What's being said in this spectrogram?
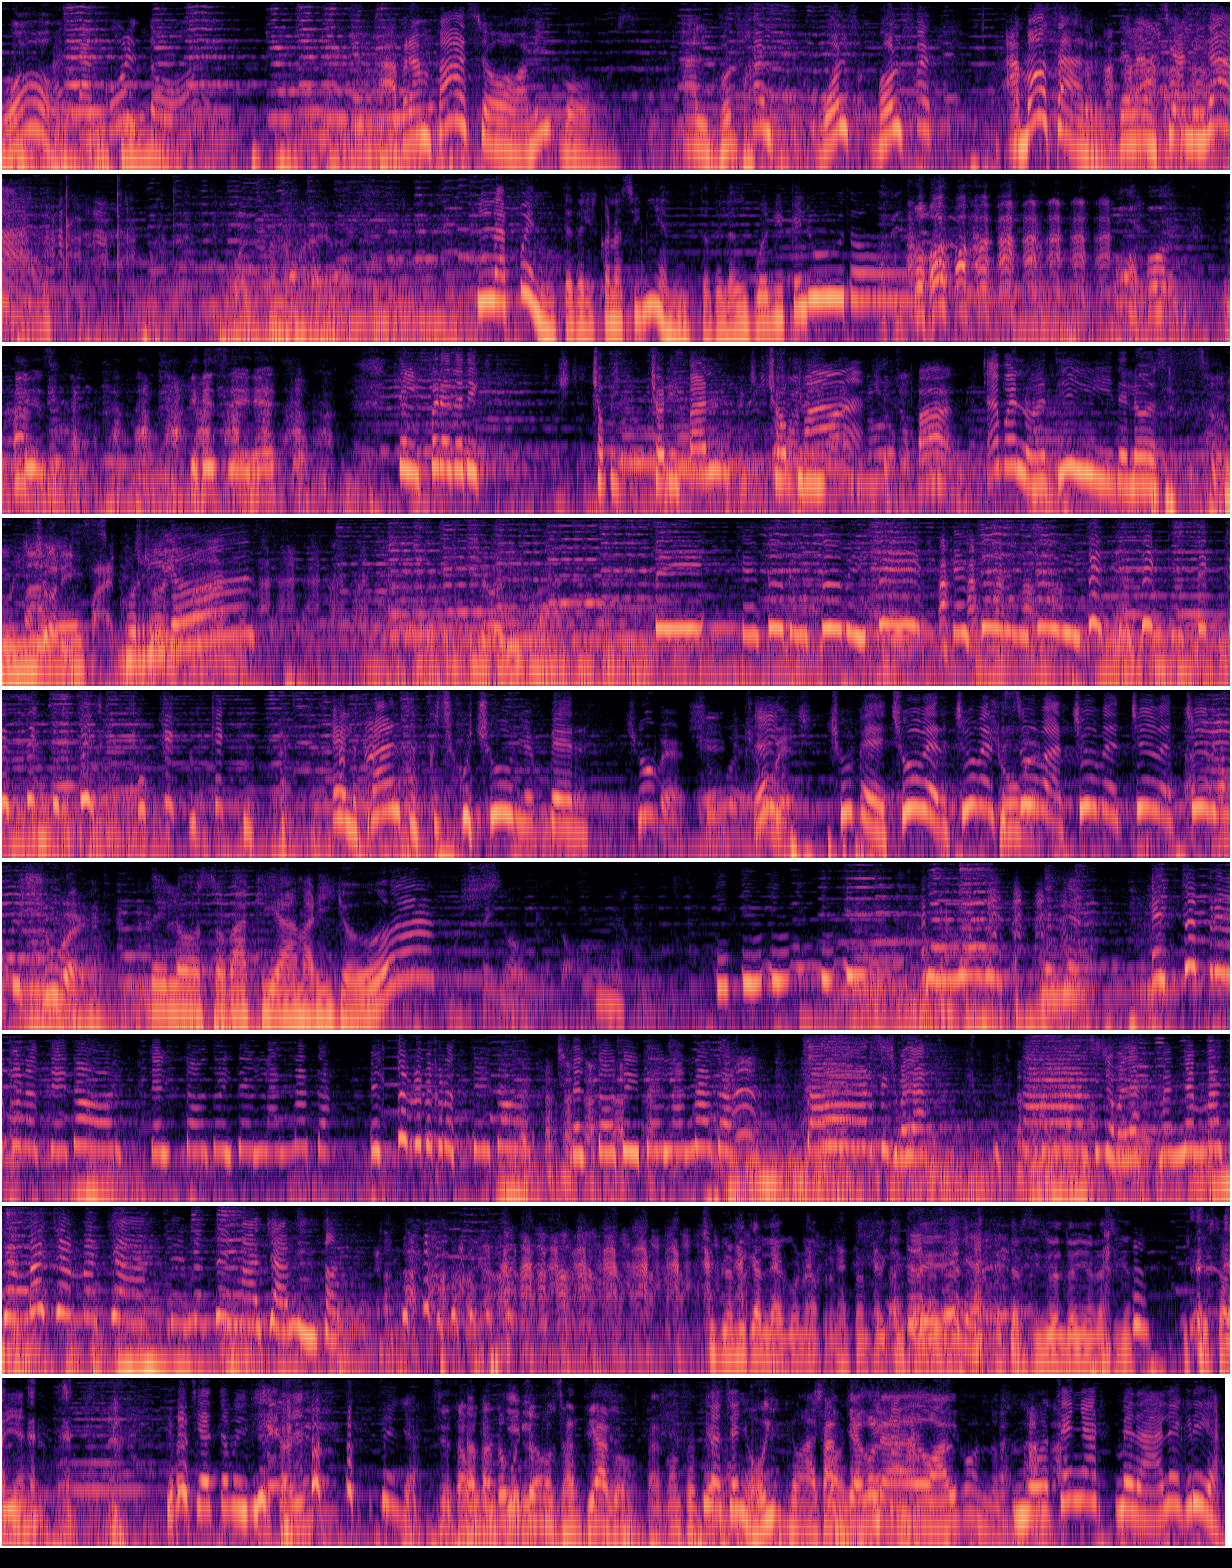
¡Wow! Tan culto. Abran paso, amigos, al Wolfgang, Wolf, Wolfgang, a Mozart de la ancianidad. La fuente del conocimiento de los huevipeludos. ¿Qué es eso? El Frederick Chopi, Choripán, Chopin. Ah. Ah, bueno, así de los Julies curridos. Sí, que sube, sube, sí, que sube, sube, sí, que sí, que sí, que sí, que sí. Ok, ok. El Franz Schubert. Schubert. Eh, Schubert, Schubert, Schubert, que suba, Schubert, Schubert, Schubert. Schubert. De los Sobaquia amarillos. El supremo conocedor del todo y de la nada. El supremo conocedor del todo y de la nada. Tarcisio Maya. Tarcisio Maya. Maya, Maya, Maya, Maya. De Miami. Simplemente le hago una pregunta antes de que entre el ejercicio del dueño de la sesión. ¿Usted está bien? Yo me siento muy bien. ¿Está bien? Se está ¿Está juntando mucho con Santiago. ¿Está con No, Santiago? señor. Uy, no. ¿Santiago le ha no, dado algo? No. No, señor. Me da alegría.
